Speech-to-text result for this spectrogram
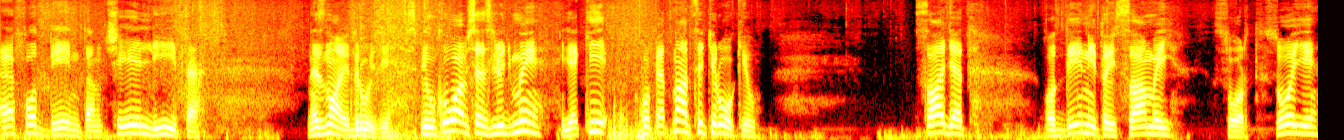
F1 там чи еліта. Не знаю, друзі. Спілкувався з людьми, які по 15 років садять один і той самий сорт сої.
